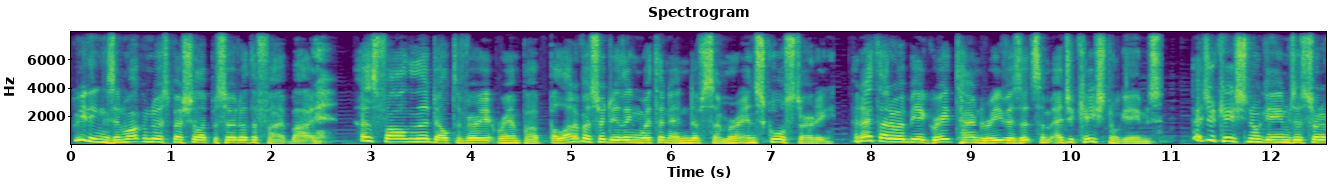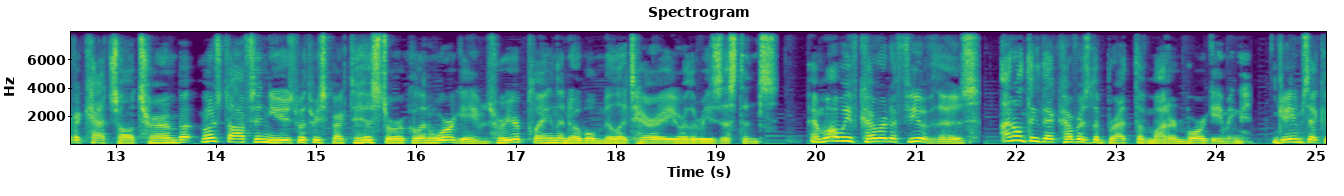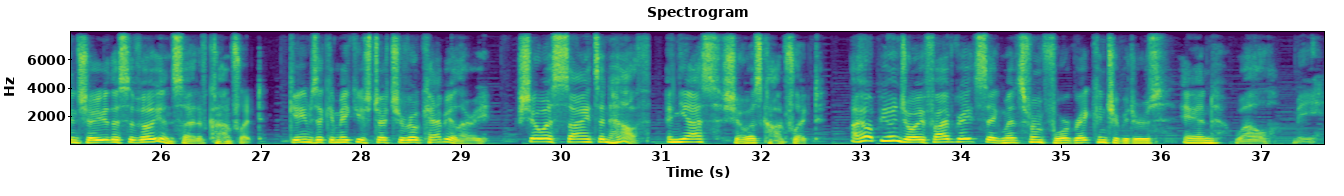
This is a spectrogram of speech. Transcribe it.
Greetings and welcome to a special episode of the 5 by. As fall and the Delta variant ramp up, a lot of us are dealing with an end of summer and school starting, and I thought it would be a great time to revisit some educational games. Educational games is sort of a catch all term, but most often used with respect to historical and war games where you're playing the noble military or the resistance. And while we've covered a few of those, I don't think that covers the breadth of modern board gaming. Games that can show you the civilian side of conflict, games that can make you stretch your vocabulary, show us science and health, and yes, show us conflict. I hope you enjoy five great segments from four great contributors and, well, me.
